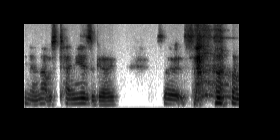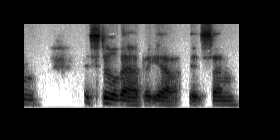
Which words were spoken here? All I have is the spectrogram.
you know, that was ten years ago, so it's um, it's still there. But yeah, it's um,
